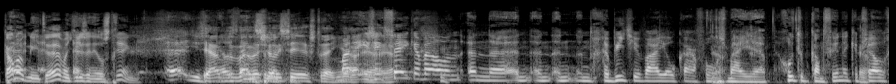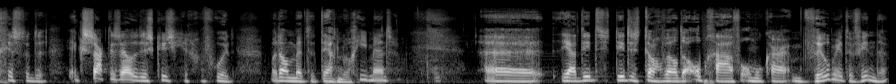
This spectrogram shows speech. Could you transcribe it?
kan ook niet, hè? Want jullie zijn heel streng. Uh, ja, heel wij zijn zeer streng. Maar er zit zeker wel een, een, een, een, een gebiedje waar je elkaar volgens mij goed op kan vinden. Ik heb zelf gisteren de, exact dezelfde discussie gevoerd, maar dan met de technologie mensen. Uh, ja, dit, dit is toch wel de opgave om elkaar veel meer te vinden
